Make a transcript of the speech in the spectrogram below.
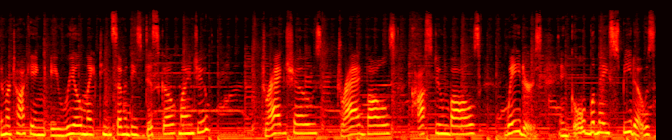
and we're talking a real 1970s disco, mind you. Drag shows, drag balls, costume balls, waiters, and gold lame Speedos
